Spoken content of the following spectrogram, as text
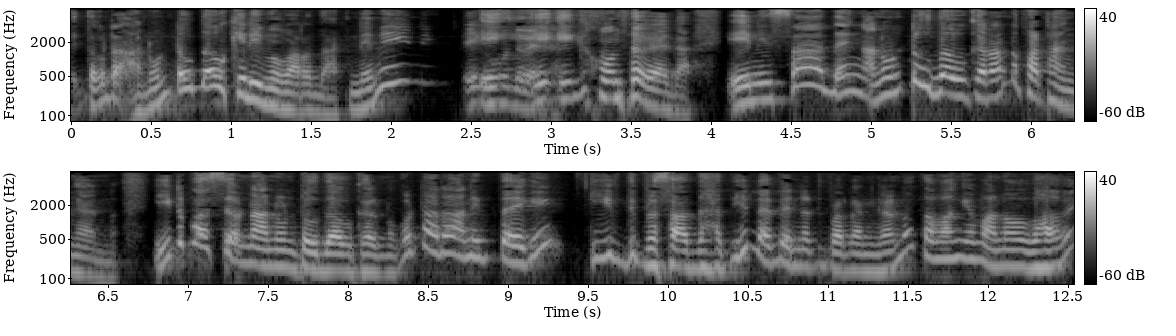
එතකොට අනුන්ට උදව් කිරීම වරදක් නෙමෙයිනේ. ඒක හොඳ වැඩක්. ඒ නිසා දැන් අනුන්ට උදව් කරන්න පටන් ගන්නවා. ඊට පස්සේ ඔන්න අනුන්ට උදව් කරනකොට අර අනිත් අයගෙන් කීර්ති ප්‍රසාද ආදී ලැබෙන්නට පටන් ගන්නවා. තමන්ගේ මනෝභාවය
